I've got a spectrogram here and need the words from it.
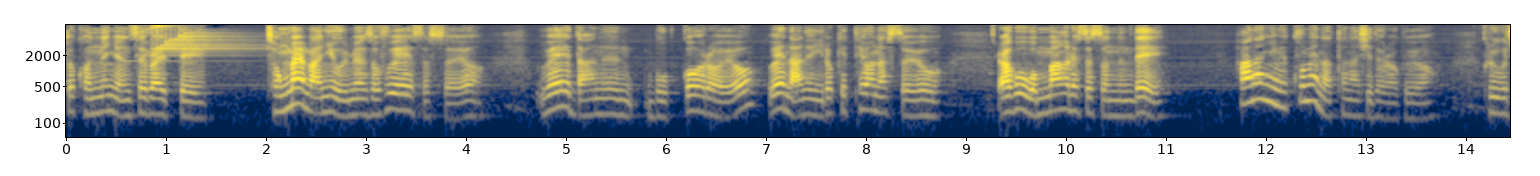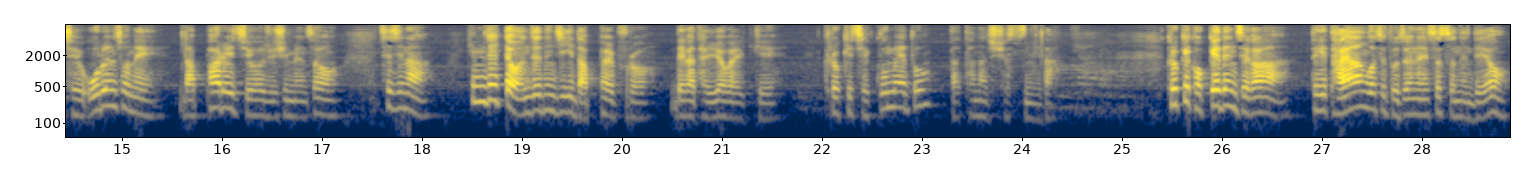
또 걷는 연습할 때 정말 많이 울면서 후회했었어요. 왜 나는 못 걸어요? 왜 나는 이렇게 태어났어요? 라고 원망을 했었었는데 하나님이 꿈에 나타나시더라고요. 그리고 제 오른손에 나팔을 지어주시면서 세진아 힘들 때 언제든지 이 나팔 불어 내가 달려갈게. 그렇게 제 꿈에도 나타나 주셨습니다. 그렇게 걷게 된 제가 되게 다양한 것을 도전했었었는데요.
